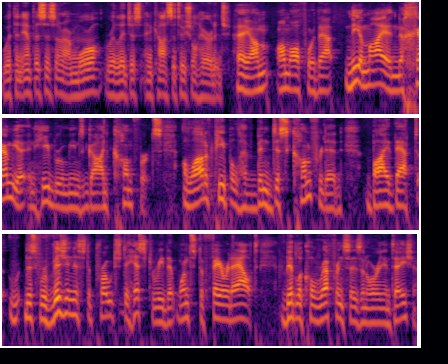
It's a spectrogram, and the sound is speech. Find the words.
with an emphasis on our moral, religious, and constitutional heritage. Hey, I'm, I'm all for that. Nehemiah, Nehemiah in Hebrew means God comforts. A lot of people have been discomforted by that, this revisionist approach to history that wants to ferret out biblical references and orientation.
